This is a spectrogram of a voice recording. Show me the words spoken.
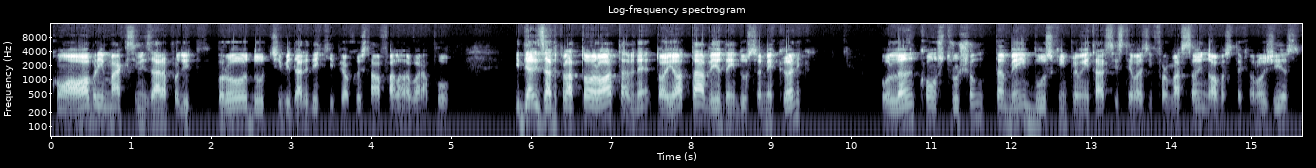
com a obra e maximizar a produtividade da equipe. É o que eu estava falando agora há pouco. Idealizado pela Toyota, né? Toyota veio da indústria mecânica. O Land Construction também busca implementar sistemas de informação e novas tecnologias,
